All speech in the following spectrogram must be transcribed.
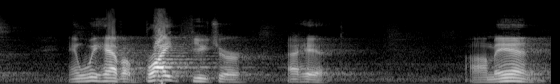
and we have a bright future ahead. Amen.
